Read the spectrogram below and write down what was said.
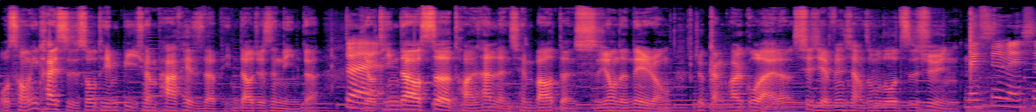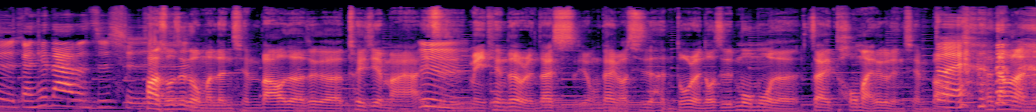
我从一开始收听币圈 Podcast 的频道就是您的，对，有听到社团和冷钱包等实用的内容，就赶快过来了，谢谢分享这么多资讯。没事没事，感谢大家的支持。话说这个我们冷钱包的这个推荐码啊，一直每天都有人在使用，代表其实很多人都是默默的在偷买这个冷钱包。对，那当然呢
